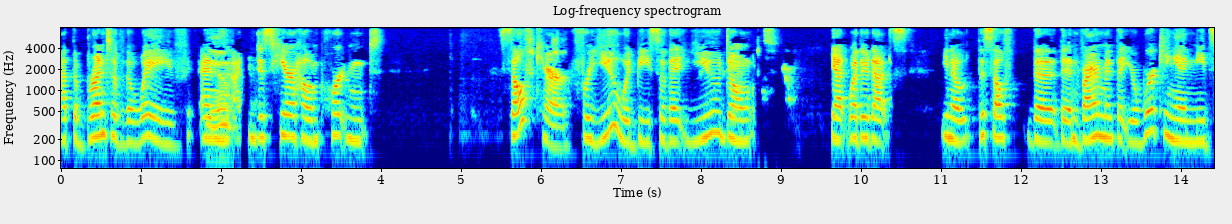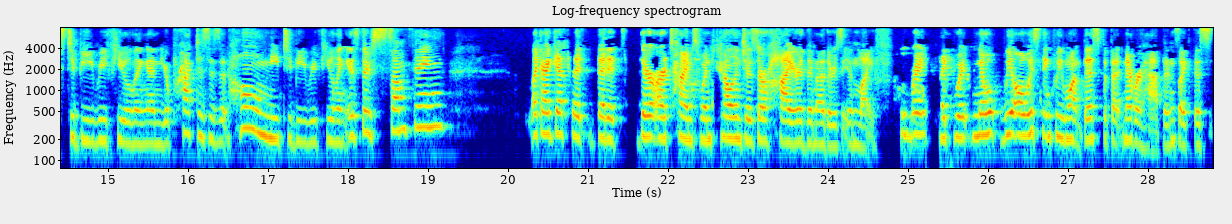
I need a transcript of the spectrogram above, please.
at the brunt of the wave. And yeah. I can just hear how important self care for you would be so that you don't get whether that's you know the self the the environment that you're working in needs to be refueling and your practices at home need to be refueling is there something like i get that that it's there are times when challenges are higher than others in life mm-hmm. right? Like we no we always think we want this but that never happens like this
